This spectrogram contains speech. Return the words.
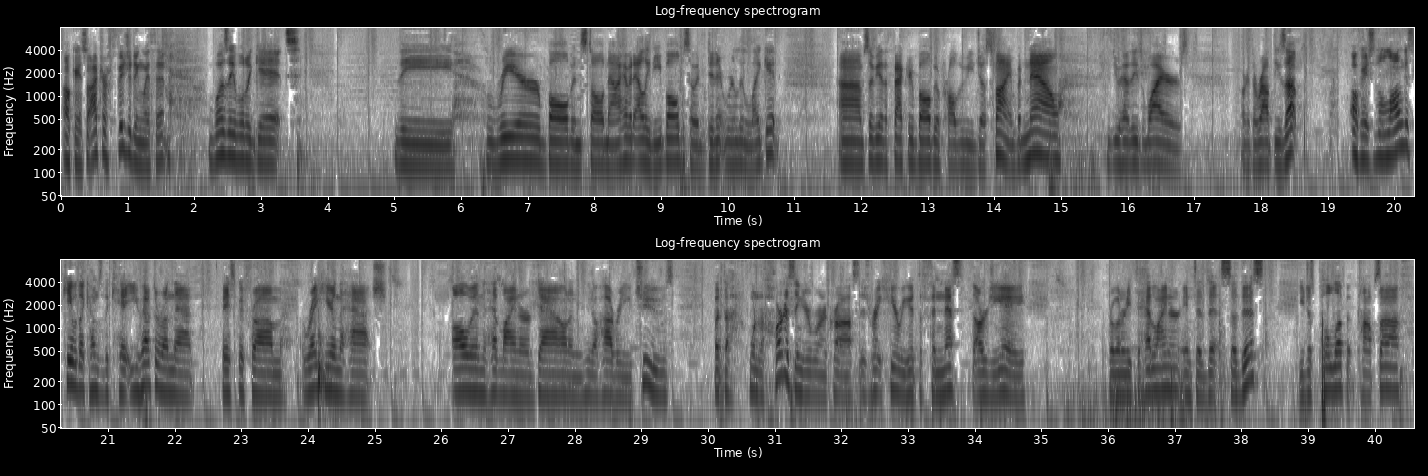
Okay, so after fidgeting with it, was able to get the rear bulb installed now. I have an LED bulb, so it didn't really like it. Um, so if you have the factory bulb, you'll probably be just fine. But now, you have these wires we're going to route these up. Okay, so the longest cable that comes with the kit, you have to run that basically from right here in the hatch all the way in the headliner down and you know however you choose. But the one of the hardest things you're running across is right here where you have to finesse the RCA from underneath the headliner into this. So this, you just pull up, it pops off,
